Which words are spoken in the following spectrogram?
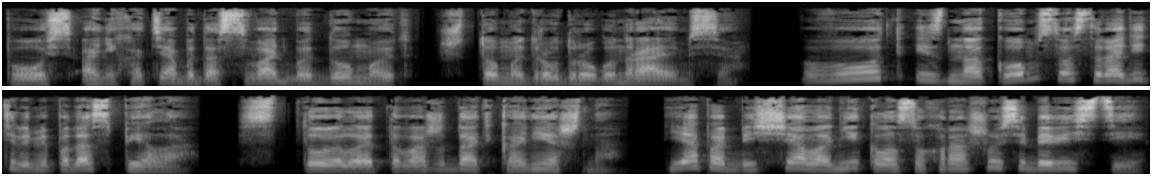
Пусть они хотя бы до свадьбы думают, что мы друг другу нравимся. Вот и знакомство с родителями подоспело. Стоило этого ждать, конечно. Я пообещала Николасу хорошо себя вести.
